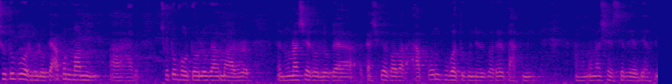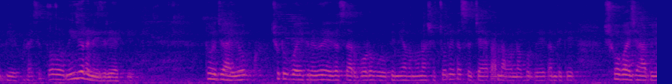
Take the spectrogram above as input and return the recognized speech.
ছোটো বউর হলো গিয়ে আপন মামি, আর ছোটো বউটা হলো গিয়ে আমার নুনাশের হলো গিয়ে কাশ্মীর বাবার আপন ফুবাতু বোনের ঘরের ভাগ্নি। আমার নুনাশের ছেলে কি বিয়ে করাইছে, তো নিজেরা নিজেরই আর কি। তো যাই হোক ছোটো বউ এখানে রয়ে গেছে আর বড় বউকে নিয়ে আমার ওনাসে চলে গেছে যাই রান্না বান্না করবে, এখান থেকে সবাই যাবে।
